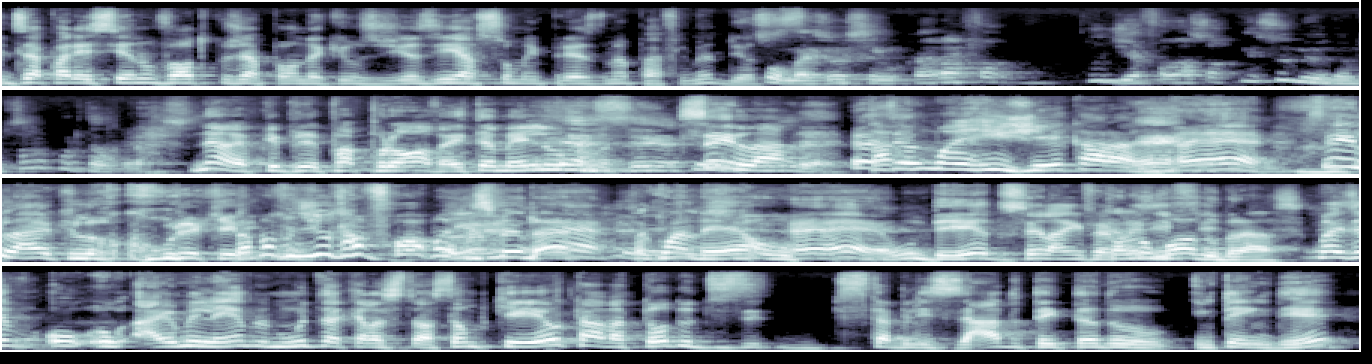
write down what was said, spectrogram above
desaparecer, eu não volto pro Japão daqui uns dias e assumo a empresa do meu pai. Eu falei, meu Deus. Pô, mas assim, o cara podia falar só que sumiu, não precisava cortar o braço. Não, é porque pra prova, aí também ele não. É, sei, sei que lá. loucura. Eu- Tá com uma RG, caralho. É, sei lá, que loucura que Dá ele. pra fazer de outra forma, isso é verdade. Tá com anel. É, um dedo, sei lá, inferno. cara não mas gosta enfim. do braço. Mas eu, o- o- aí eu me lembro muito daquela situação, porque eu tava todo des- destabilizado, tentando entender.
